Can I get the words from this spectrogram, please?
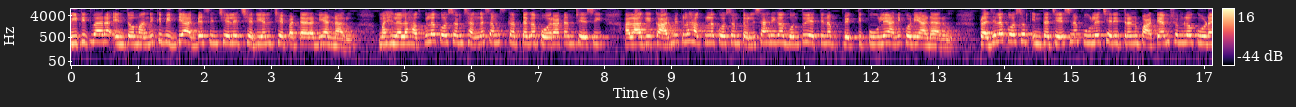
వీటి ద్వారా ఎంతో మందికి విద్య అభ్యసించేలే చర్యలు చేపట్టారని అన్నారు. మహిళల హక్కుల కోసం సంఘ సంస్కర్తగా పోరాటం చేసి అలాగే కార్మికుల హక్కుల కోసం తొలిసారిగా గొంతు ఎత్తిన వ్యక్తి పూలే అని కొనియాడారు. ప్రజల కోసం ఇంత చేసిన పూలే చరిత్రను పాఠ్యాంశంలో కూడా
